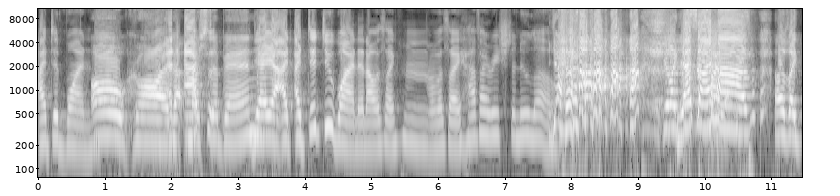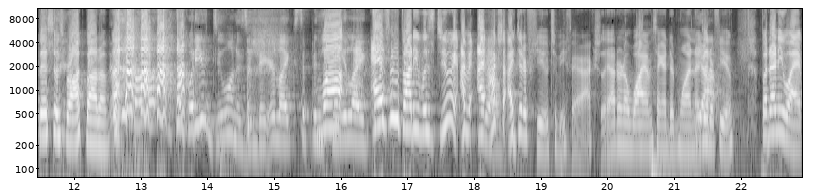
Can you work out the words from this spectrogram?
I did one. Oh God, And that must have been. Yeah, yeah, I, I did do one, and I was like, hmm. I was like, have I reached a new low? Yeah. You're like, Yes, this is my- I have. I was like, this is rock bottom. like, what do you do on a Zoom date? You're like sipping well, tea, like everybody was doing. I mean, I Yeah. actually I did a few. To be fair, actually, I don't know why I'm saying I did one. I did a few, but anyway,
